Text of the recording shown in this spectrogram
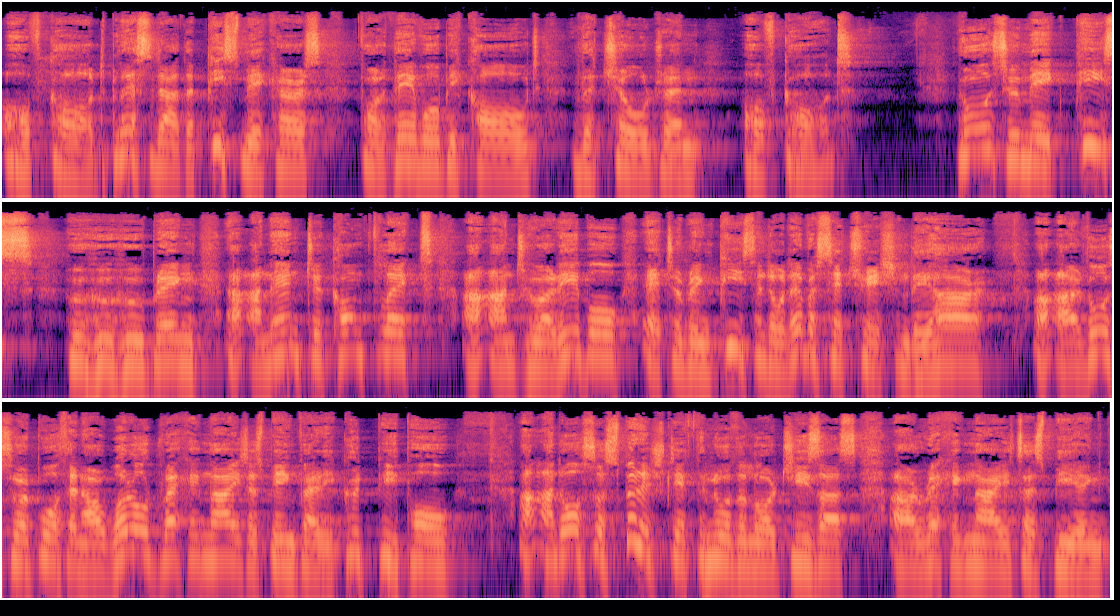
of God. Blessed are the peacemakers, for they will be called the children of God. Those who make peace who, who, who bring an end to conflict and who are able uh, to bring peace into whatever situation they are, are those who are both in our world recognized as being very good people and also spiritually, if they know the Lord Jesus, are recognized as being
